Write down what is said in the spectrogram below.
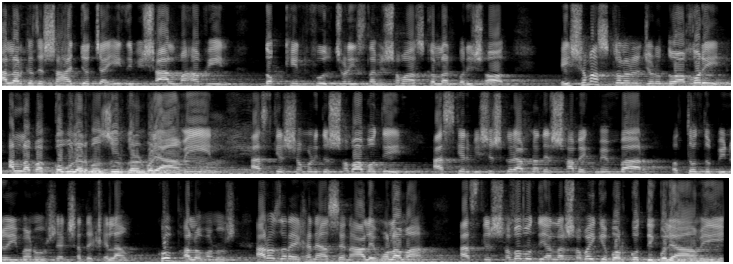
আল্লাহর কাছে সাহায্য চাই, এই যে বিশাল মাহফিল, দক্ষিণ ফুলছড়ি ইসলামী সমাজ কল্যাণ পরিষদ, এই সমাজ কল্যাণের জন্য দোয়া করি, আল্লাহ পাক কবুল আর মঞ্জুর করেন বলে আমিন। আজকের সম্মানিত সভাপতি, আজকের বিশেষ করে আপনাদের সাবেক মেম্বার, অত্যন্ত বিনয়ী মানুষ, একসাথে খেলাম, খুব ভালো মানুষ। আরও যারা এখানে আছেন আলে মোলামা আজকের সভাপতি, আল্লাহ সবাইকে বরকত দিক বলে, আমিন।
